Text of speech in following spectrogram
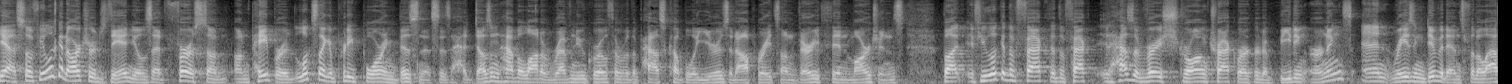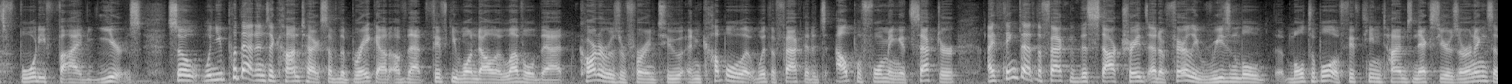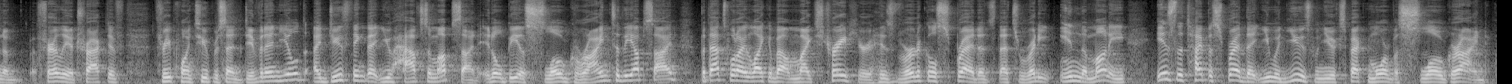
Yeah, so if you look at Archer's Daniels at first on, on paper, it looks like a pretty boring business. It doesn't have a lot of revenue growth over the past couple of years. It operates on very thin margins. But if you look at the fact that the fact it has a very strong track record of beating earnings and raising dividends for the last 45 years. So when you put that into context of the breakout of that $51 level that Carter was referring to and couple it with the fact that it's outperforming its sector, I think that the fact that this stock trades at a fairly reasonable uh, multiple of 15 times next year's earnings and a fairly attractive 3.2% dividend yield, I do think that you have some upside. It'll be a slow grind to the upside, but that's what I like about Mike's trade here. His vertical spread that's already in the money is the type of spread that you would use when you expect more of a slow grind.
